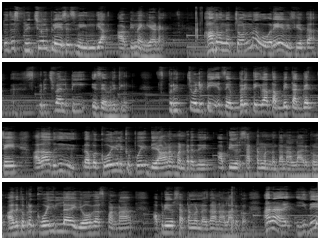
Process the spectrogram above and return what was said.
to the spiritual places in India அப்படின்னு நான் கேட்டேன். அவங்க சொன்ன ஒரே விஷயந்தான் spirituality is everything spirituality is everything தான் தம்பி தங்கச்சே. அதாவது நம்ம கோயிலுக்கு போய் தியானம் பண்ணுறது அப்படி ஒரு சட்டம் கொண்டு வந்தால் நல்லாயிருக்கும் அதுக்கப்புறம் கோயிலில் யோகாஸ் பண்ணால் அப்படி ஒரு சட்டம் கொண்டு வந்தால் நல்லாயிருக்கும் ஆனால் இதே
